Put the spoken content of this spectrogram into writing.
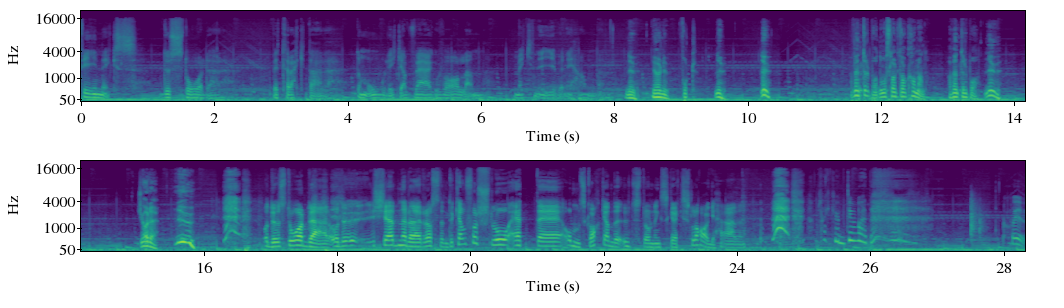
Phoenix, du står där, betraktar de olika vägvalen med kniven i handen. Nu, gör det nu, fort, nu, nu! Vad väntar du på? De har slagit av kameran. Vad väntar du på? Nu! Gör det, nu! Och du står där och du känner den där rösten. Du kan få slå ett eh, omskakande utstrålningsskräckslag här. like you do it. Sju.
